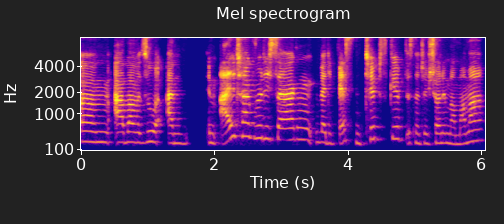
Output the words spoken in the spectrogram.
Ähm, aber so an im Alltag würde ich sagen, wer die besten Tipps gibt, ist natürlich schon immer Mama.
